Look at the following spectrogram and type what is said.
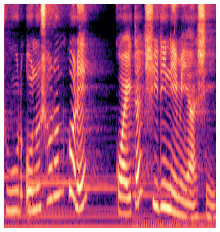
সুর অনুসরণ করে কয়টা সিঁড়ি নেমে আসে।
